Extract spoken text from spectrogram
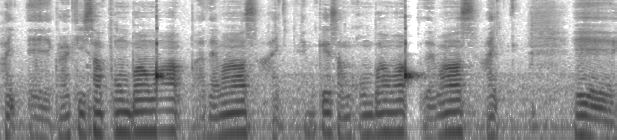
はい、えー、クラッキーさんこんばんは。ありがとうございます。はい。MK さんこんばんは。ございます。はい。え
